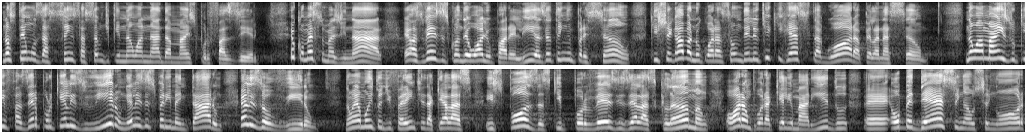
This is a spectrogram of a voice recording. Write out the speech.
nós temos a sensação de que não há nada mais por fazer. Eu começo a imaginar, eu, às vezes, quando eu olho para Elias, eu tenho a impressão que chegava no coração dele o que, que resta agora pela nação. Não há mais o que fazer porque eles viram, eles experimentaram, eles ouviram não é muito diferente daquelas esposas que por vezes elas clamam, oram por aquele marido, é, obedecem ao Senhor,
